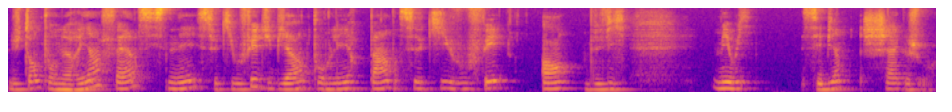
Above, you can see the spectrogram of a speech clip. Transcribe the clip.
du temps pour ne rien faire si ce n'est ce qui vous fait du bien, pour lire, peindre, ce qui vous fait envie. Mais oui, c'est bien chaque jour.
